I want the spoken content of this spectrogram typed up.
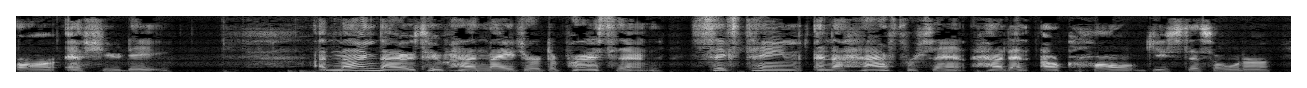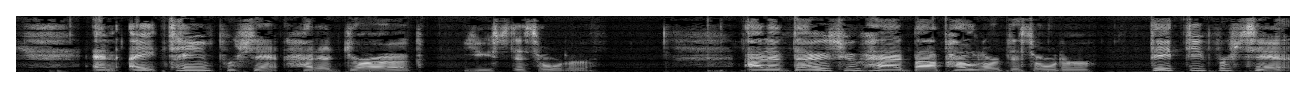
or SUD. Among those who had major depression, 16.5% had an alcohol use disorder, and 18% had a drug use disorder. Out of those who had bipolar disorder, 50%,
